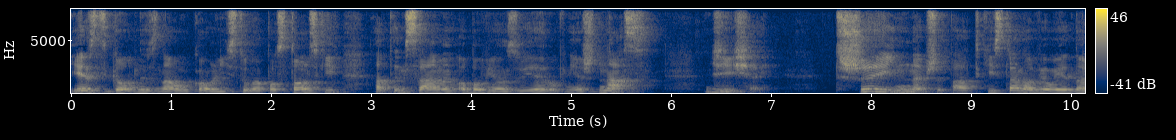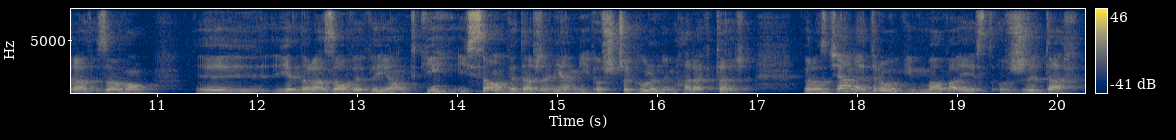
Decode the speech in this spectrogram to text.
jest zgodny z nauką listów apostolskich, a tym samym obowiązuje również nas. Dzisiaj. Trzy inne przypadki stanowią jednorazową, yy, jednorazowe wyjątki i są wydarzeniami o szczególnym charakterze. W rozdziale drugim mowa jest o Żydach,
